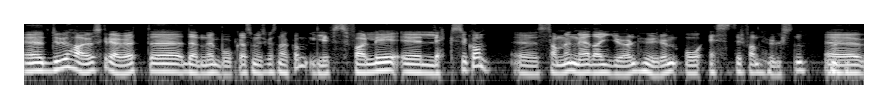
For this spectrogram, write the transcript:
Eh, du har jo skrevet eh, denne boka som vi skal snakke om, 'Livsfarlig eh, leksikon', sammen med da Jørn Hurum og Ester van Hulsten. Eh,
